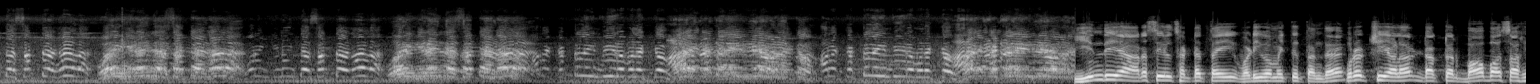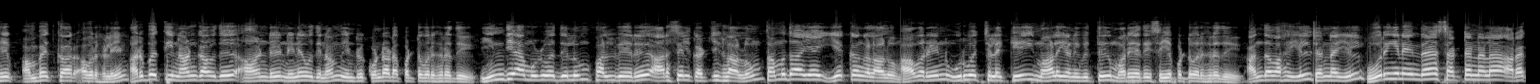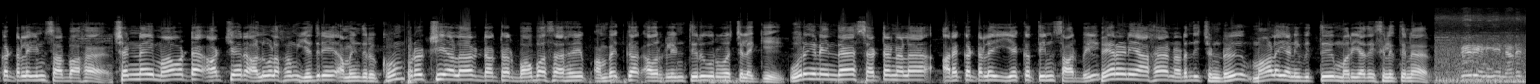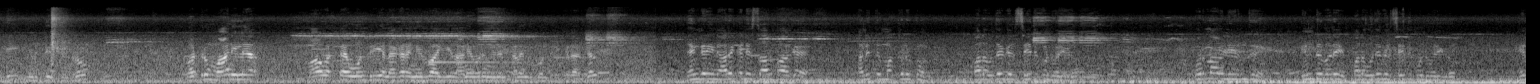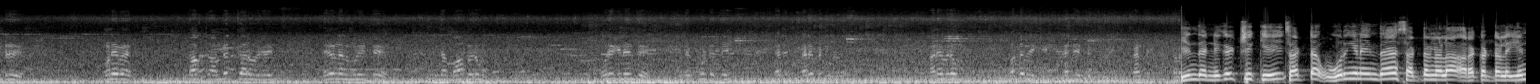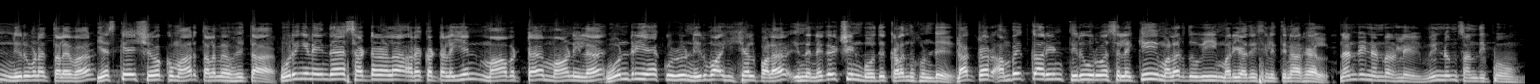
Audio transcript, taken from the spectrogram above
ஒருங்கிணைந்த சட்ட நல ஒருங்கிணைந்த சட்ட நல ஒருங்கிணைந்த சட்ட நல ஒருங்கிணைந்த சட்ட நல அறக்கட்டளையின் வீர வணக்கம் அறக்கட்டளையின் வீர வணக்கம் அறக்கட்டளையின் வீர வணக்கம் அறக்கட்டளையின் வீர இந்திய அரசியல் சட்டத்தை வடிவமைத்து தந்த புரட்சியாளர் டாக்டர் பாபா சாஹிப் அம்பேத்கர் அவர்களின் அறுபத்தி நான்காவது ஆண்டு நினைவு தினம் இன்று கொண்டாடப்பட்டு வருகிறது. இந்தியா முழுவதிலும் பல்வேறு அரசியல் கட்சிகளாலும் சமுதாய இயக்கங்களாலும் அவரின் உருவச்சிலைக்கு மாலை அணிவித்து மரியாதை செய்யப்பட்டு வருகிறது. அந்த வகையில் சென்னையில் ஒருங்கிணைந்த சட்ட நல அறக்கட்டளையின் சார்பாக சென்னை மாவட்ட ஆட்சியர் அலுவலகம் எதிரே அமைந்திருக்கும் புரட்சியாளர் டாக்டர் பாபா சாஹிப் அம்பேத்கர் அவர்களின் திருவுருவச் சிலைக்கு ஒருங்கிணைந்த சட்ட நல அறக்கட்டளை இயக்கத்தின் சார்பில் பேரணியாக நடந்து சென்று மாலை அணிவித்து மரியாதை செலுத்தினர். பேரணியை நடத்தி முடித்திருக்கின்றோம் மற்றும் மாநில மாவட்ட ஒன்றிய நகர நிர்வாகிகள் அனைவரும் இதில் கலந்து கொண்டிருக்கிறார்கள். எங்களின் அறக்கட்டை சார்பாக அனைத்து மக்களுக்கும் பல உதவிகள் செய்து கொண்டு வருகிறோம். கொரோனாவில் இருந்து இன்று வரை பல உதவிகள் செய்து கொண்டு வருகிறோம் என்று முனைவர் டாக்டர் அம்பேத்கர் அவர்கள் நிறுவனம் முன்னிட்டு இந்த மாபெரும் ஒருங்கிணைந்து இந்த கூட்டத்தை நடை- நடைபெற்றுள்ளோம் அனைவரும் இந்த நிகழ்ச்சிக்கு சட்ட ஒருங்கிணைந்த சட்டநல அறக்கட்டளையின் நிறுவன தலைவர் எஸ் கே சிவகுமார் தலைமை வகித்தார். ஒருங்கிணைந்த சட்டநல அறக்கட்டளையின் மாவட்ட மாநில ஒன்றிய குழு நிர்வாகிகள் பலர் இந்த நிகழ்ச்சியின் போது கலந்து கொண்டு டாக்டர் அம்பேத்கரின் திருவுருவ சிலைக்கு மலர் தூவி மரியாதை செலுத்தினார்கள். நன்றி நண்பர்களே மீண்டும் சந்திப்போம்.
